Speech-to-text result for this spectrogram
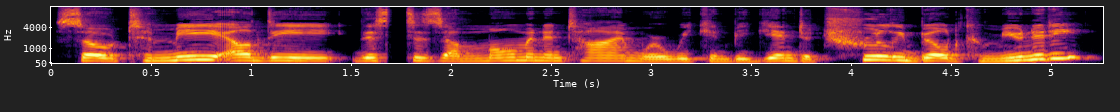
So to me, LD, this is a moment in time where we can begin to truly build community,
